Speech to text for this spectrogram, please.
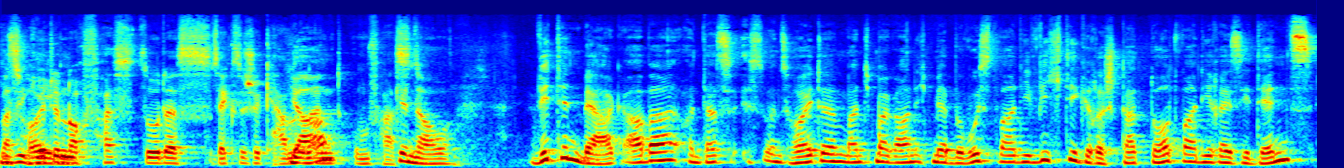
Was heute Gegend. noch fast so das sächsische Kernland ja, umfasst. Genau. Wittenberg aber, und das ist uns heute manchmal gar nicht mehr bewusst, war die wichtigere Stadt. Dort war die Residenz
